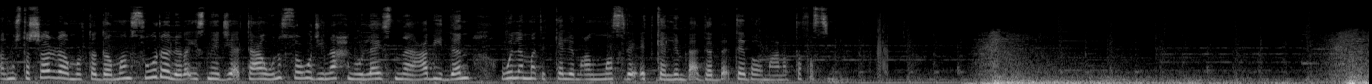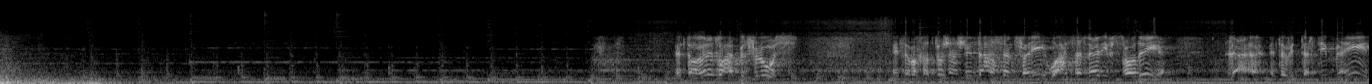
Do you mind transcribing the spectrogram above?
المستشار مرتضى منصور لرئيس نادي التعاون السعودي نحن لسنا عبيدا ولما تتكلم عن مصر اتكلم بأدب تابعوا معنا التفاصيل. انت غيرت واحد بالفلوس. انت ما خدتوش عشان ده احسن فريق واحسن نادي في السعودية. لا انت في الترتيب بعيد.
